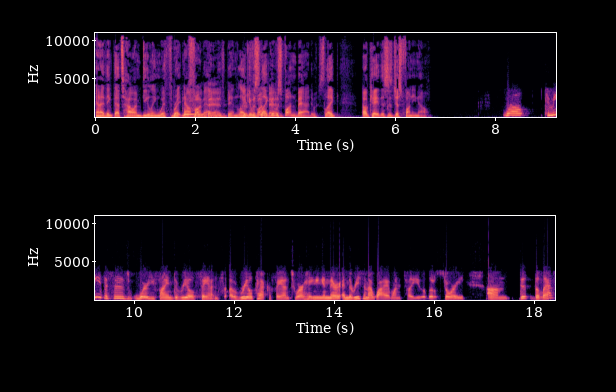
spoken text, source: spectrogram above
And I think that's how I'm dealing with right now Fun how bad, bad. we've been. Like They're it was like it was fun bad. It was like, okay, this is just funny now. Well, to me, this is where you find the real fans, a real Packer fans who are hanging in there. And the reason I, why I want to tell you a little story. Um, this, the last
